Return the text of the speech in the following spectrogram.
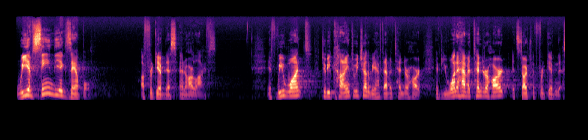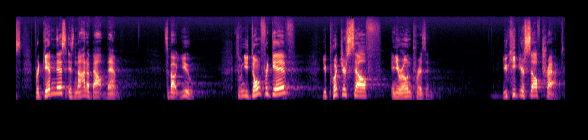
We have seen the example of forgiveness in our lives. If we want to be kind to each other, we have to have a tender heart. If you want to have a tender heart, it starts with forgiveness. Forgiveness is not about them, it's about you. Because when you don't forgive, you put yourself in your own prison. You keep yourself trapped.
